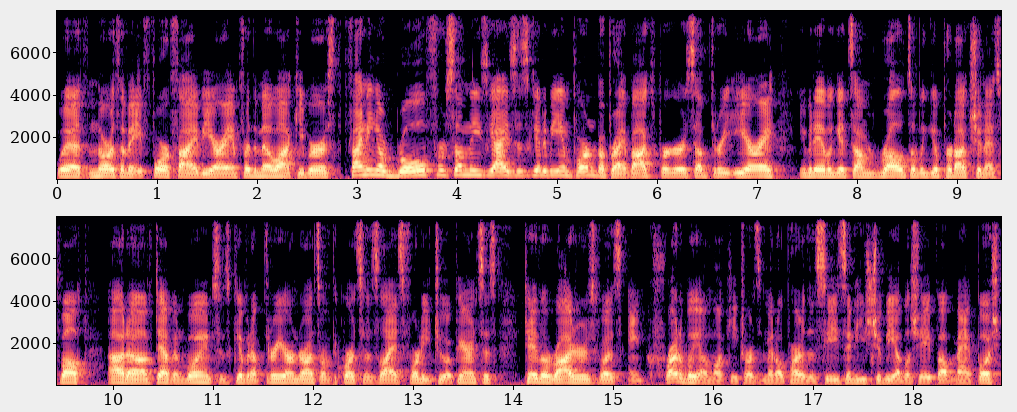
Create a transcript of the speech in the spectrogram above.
with north of a 4-5 ERA. And for the Milwaukee Brewers, finding a role for some of these guys is going to be important. But Brian Boxberger, sub 3 ERA, you've been able to get some relatively good production as well out of Devin Williams, who's given up three earned runs over the course of his last 42 appearances. Taylor Rogers was incredibly unlucky towards the middle part of the season. He should be able to shape up Matt Bush.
